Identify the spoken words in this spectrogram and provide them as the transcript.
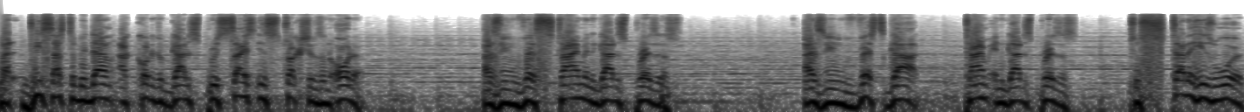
But this has to be done according to god's precise instructions and order. As you invest time in god's presence as you invest god time in god's presence to study his word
